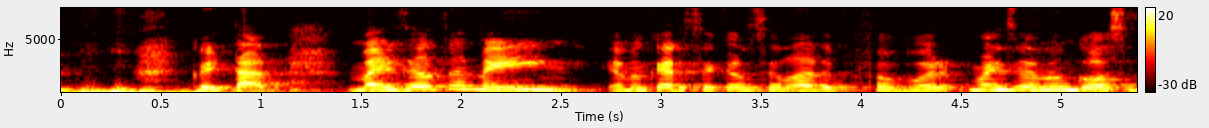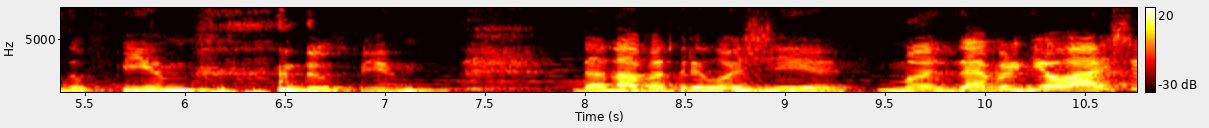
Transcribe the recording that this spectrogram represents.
Coitado. Mas eu também, eu não quero ser cancelada, por favor, mas eu não gosto do Finn, do Finn, da nova trilogia. Mas é porque eu acho...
